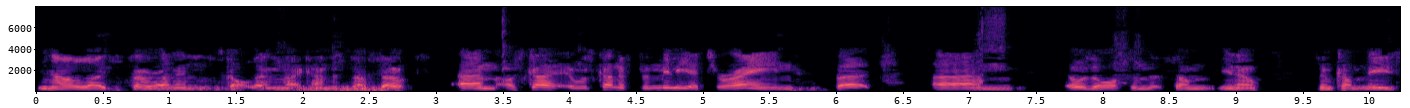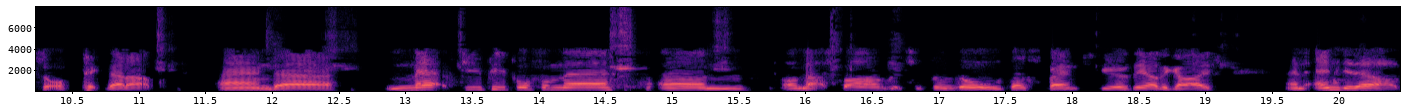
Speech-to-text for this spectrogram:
you know loads of trail running in Scotland and that kind of stuff. So um, I was kind it was kind of familiar terrain, but um, it was awesome that some you know some companies sort of picked that up and uh, met a few people from there um, on that Spartan, Richie Pringle, Doug Spence, a few of the other guys, and ended up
